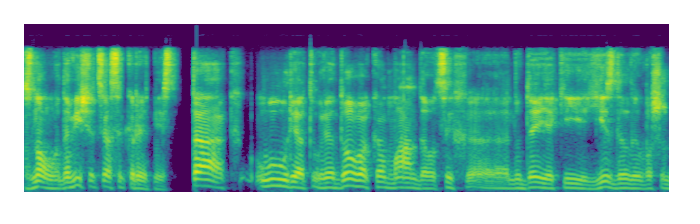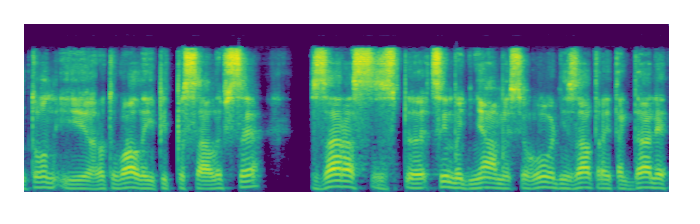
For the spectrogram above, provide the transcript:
Знову навіщо ця секретність? Так, уряд, урядова команда оцих е, людей, які їздили в Вашингтон і готували і підписали все. Зараз з е, цими днями, сьогодні, завтра і так далі,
